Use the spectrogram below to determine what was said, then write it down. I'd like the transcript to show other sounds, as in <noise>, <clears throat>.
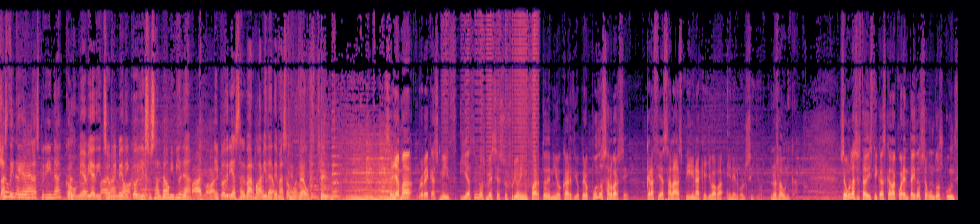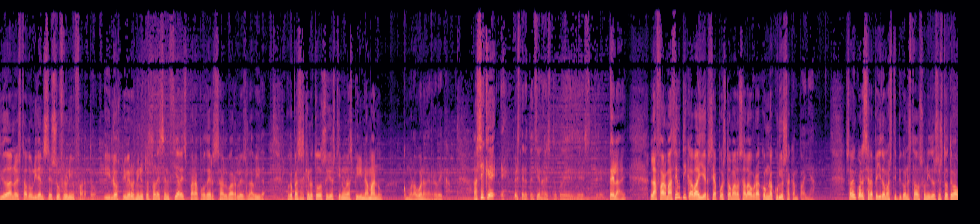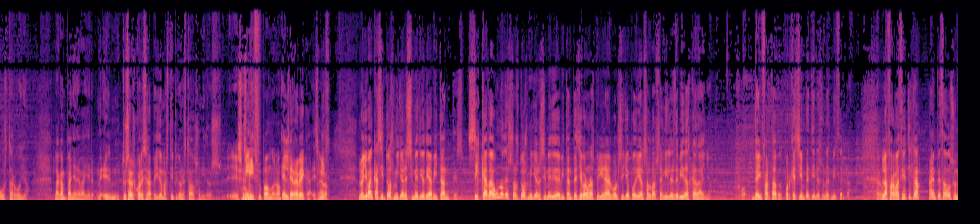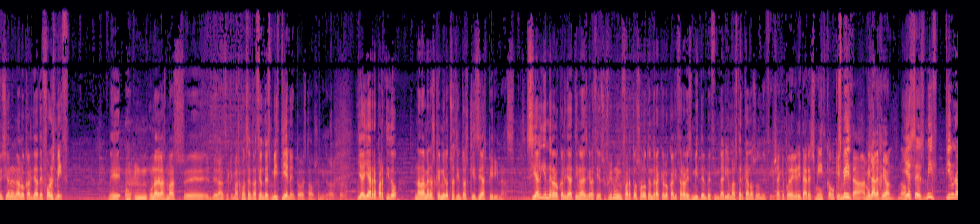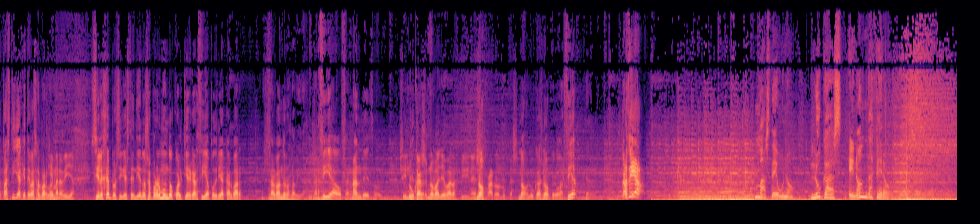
Mastiqué una aspirina, como me había dicho mi médico, y eso salvó mi vida. Y podría salvar la vida de más gente. Se llama Rebecca Smith y hace unos meses sufrió un infarto de miocardio, pero pudo salvarse gracias a la aspirina que llevaba en el bolsillo. No es la única. Según las estadísticas, cada 42 segundos un ciudadano estadounidense sufre un infarto y los primeros minutos son esenciales para poder salvarles la vida. Lo que pasa es que no todos ellos tienen una aspirina a mano, como la buena de Rebeca. Así que, eh, presten atención a esto, pues este, tela, ¿eh? La farmacéutica Bayer se ha puesto manos a la obra con una curiosa campaña. ¿Saben cuál es el apellido más típico en Estados Unidos? Esto te va a gustar, Goyo, la campaña de Bayer. Eh, ¿Tú sabes cuál es el apellido más típico en Estados Unidos? Smith, supongo, ¿no? El de Rebeca, Smith. Lo llevan casi dos millones y medio de habitantes. Si cada uno de esos dos millones y medio de habitantes llevara una aspirina en el bolsillo, podrían salvarse miles de vidas cada año de infartados, porque siempre tienes un Smith cerca. La farmacéutica ha empezado su misión en la localidad de Fort Smith, eh, <clears throat> una de las más eh, de las de que más concentración de Smith tiene en todo Estados Unidos. Y allá ha repartido nada menos que 1.800 kits de aspirinas. Si alguien de la localidad tiene la desgracia de sufrir un infarto, solo tendrá que localizar al Smith del vecindario más cercano a su domicilio. O sea, que puede gritar Smith como quien Smith. grita a mí la legión, ¿no? Y ese Smith tiene una pastilla que te va a salvar la Qué vida. maravilla. Si el ejemplo sigue extendiéndose por el mundo, cualquier García podría calvar salvándonos la vida. García o Fernández o... Sí, ¿Qué te Lucas no va a llevar aspirina. Es No. raro, Lucas. No, Lucas no, pero García... ¡García! Más de uno. Lucas en Onda Cero.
